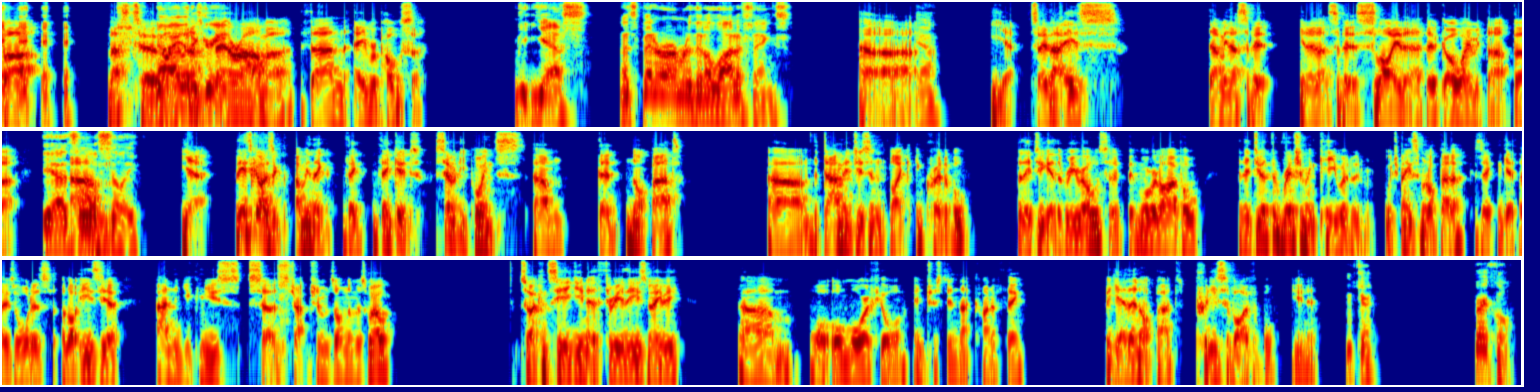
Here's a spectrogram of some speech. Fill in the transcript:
But- That's Terminator. No, I would That's agree. better armor than a repulsor. yes. That's better armor than a lot of things. Uh, Yeah. yeah. So that is, I mean, that's a bit, you know, that's a bit sly there. They've got away with that, but Yeah, it's a little Um, silly. yeah, these guys are. I mean, they they they're good. Seventy points. Um, they're not bad. Um, the damage isn't like incredible, but they do get the rerolls, so a bit more reliable. And they do have the regiment keyword, which makes them a lot better because they can get those orders a lot easier, and you can use certain stratagems on them as well. So I can see a unit of three of these maybe, um, or, or more if you're interested in that kind of thing. But yeah, they're not bad. Pretty survivable unit. Okay. Very cool.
